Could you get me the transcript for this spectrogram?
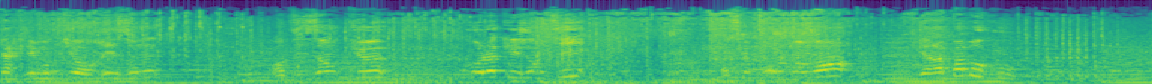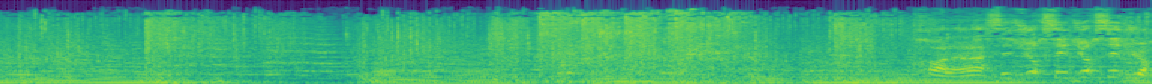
J'espère que les moquis ont raison en disant que Coloc est gentil parce que pour le moment il n'y en a pas beaucoup. Oh là là, c'est dur, c'est dur, c'est dur.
